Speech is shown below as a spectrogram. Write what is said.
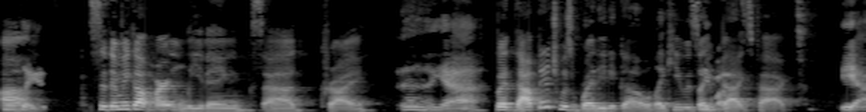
Um, so then we got Martin leaving, sad, cry. Uh, yeah. But that bitch was ready to go. Like he was He like was. bags packed. Yeah.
